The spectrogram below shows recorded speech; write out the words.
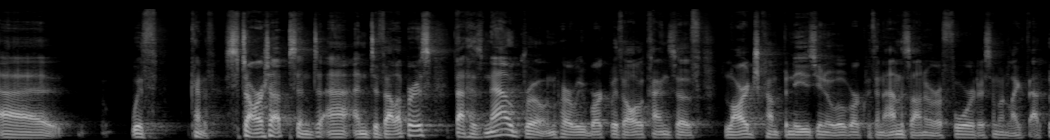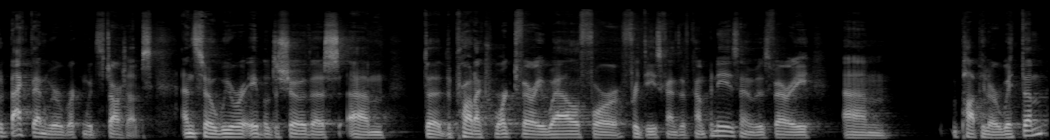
uh, with kind of startups and uh, and developers that has now grown where we work with all kinds of large companies you know we'll work with an amazon or a ford or someone like that but back then we were working with startups and so we were able to show that um, the the product worked very well for for these kinds of companies and it was very um, popular with them.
